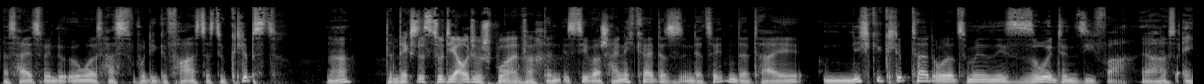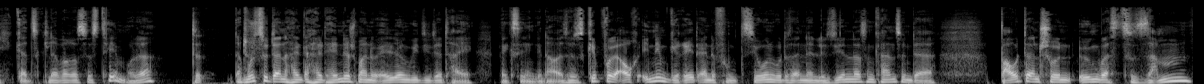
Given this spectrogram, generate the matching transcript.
Das heißt, wenn du irgendwas hast, wo die Gefahr ist, dass du klippst, na, Dann wechselst du die Audiospur einfach. dann ist die Wahrscheinlichkeit, dass es in der zweiten Datei nicht geklippt hat oder zumindest nicht so intensiv war. Ja, ist eigentlich ein ganz cleveres System, oder? Da- Da musst du dann halt, halt händisch manuell irgendwie die Datei wechseln, genau. Also es gibt wohl auch in dem Gerät eine Funktion, wo du das analysieren lassen kannst und der baut dann schon irgendwas zusammen.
